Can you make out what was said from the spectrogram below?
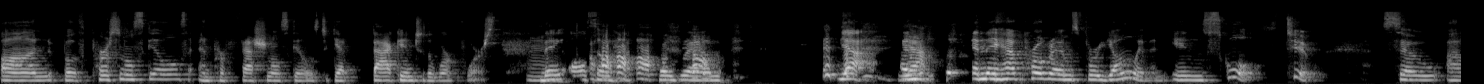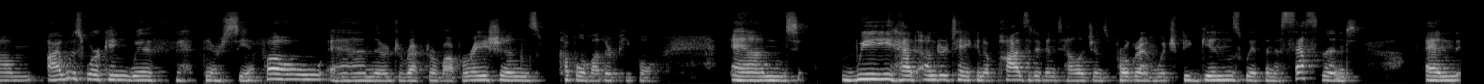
on both personal skills and professional skills to get back into the workforce. Mm. They also have programs yeah. And, yeah. And they have programs for young women in schools too. So um, I was working with their CFO and their director of operations, a couple of other people. And we had undertaken a positive intelligence program, which begins with an assessment. And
